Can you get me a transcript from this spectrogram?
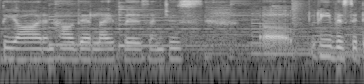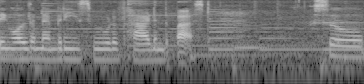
they are and how their life is and just uh, revisiting all the memories we would have had in the past. So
